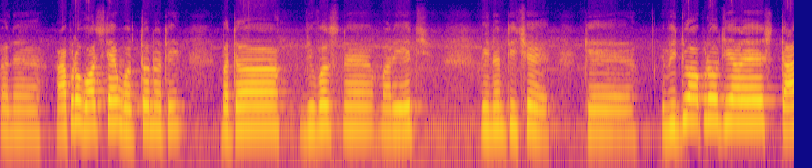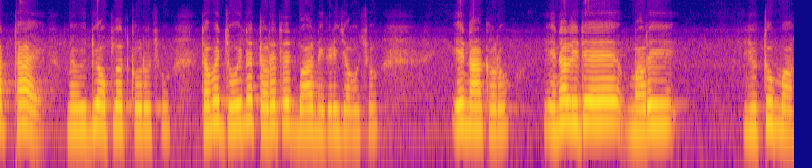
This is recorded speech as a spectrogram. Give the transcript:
અને આપણો વોચ ટાઈમ વધતો નથી. બધા વ્યુવર્સને મારી એ જ વિનંતી છે કે વીડિયો આપણો જ્યારે સ્ટાર્ટ થાય, મેં વીડિયો અપલોડ કરું છું, તમે જોઈને તરત જ બહાર નીકળી જાઓ છો. એ ના કરો. એના લીધે મારી યુટ્યુબમાં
